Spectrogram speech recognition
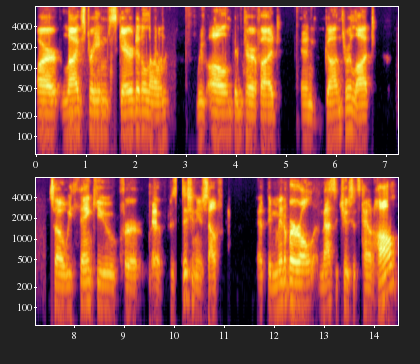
our live stream, Scared and Alone. We've all been terrified and gone through a lot. So we thank you for uh, positioning yourself at the Middleborough, Massachusetts Town Hall.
